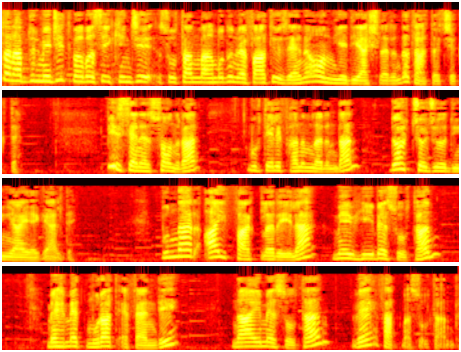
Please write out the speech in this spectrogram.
Sultan Abdülmecit babası 2. Sultan Mahmud'un vefatı üzerine 17 yaşlarında tahta çıktı. Bir sene sonra muhtelif hanımlarından dört çocuğu dünyaya geldi. Bunlar ay farklarıyla Mevhibe Sultan, Mehmet Murat Efendi, Naime Sultan ve Fatma Sultan'dı.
